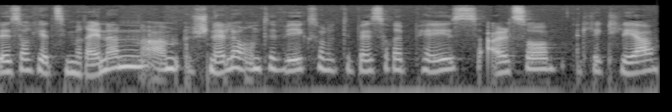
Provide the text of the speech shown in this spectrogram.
der ist auch jetzt im Rennen ähm, schneller unterwegs und hat die bessere Pace, also Leclerc,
